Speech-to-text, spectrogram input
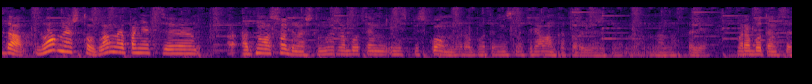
да. Главное что? Главное понять э, одну особенность, что мы работаем не с песком, мы работаем не с материалом, который лежит на, на- на столе. Мы работаем со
